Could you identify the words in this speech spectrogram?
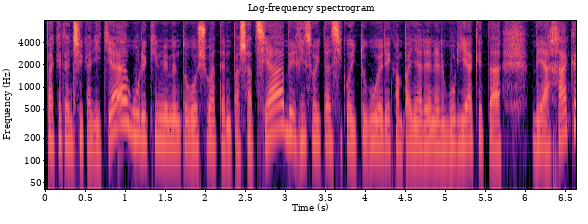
paketen txekaditia, gurekin memento goxu baten pasatzia, berriz oitaziko ditugu ere kampainaren helburiak eta beharrak,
